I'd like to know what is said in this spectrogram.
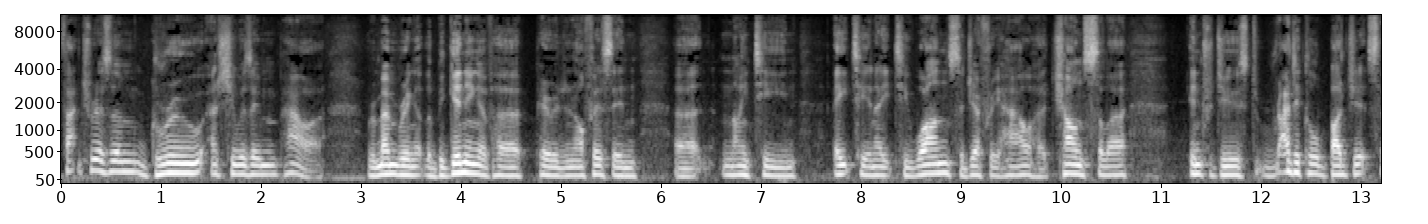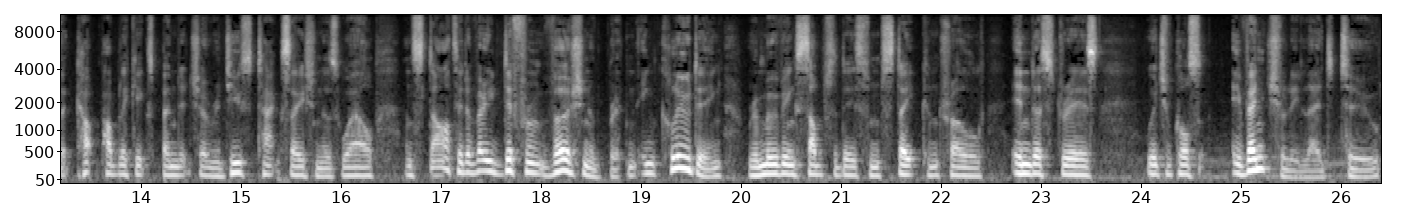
Thatcherism grew as she was in power. Remembering at the beginning of her period in office in uh, 1980 and 81, Sir Geoffrey Howe, her Chancellor, introduced radical budgets that cut public expenditure, reduced taxation as well, and started a very different version of Britain, including removing subsidies from state controlled industries, which of course eventually led to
